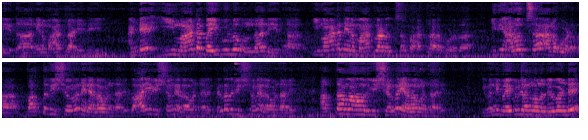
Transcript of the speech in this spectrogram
లేదా? నేను మాట్లాడేది. అంటే ఈ మాట బైబుల్లో ఉందా లేదా? ఈ మాట నేను మాట్లాడొచ్చా మాట్లాడకూడదా? ఇది అనొచ్చా? అనకూడదా? భర్త విషయంలో నేను ఎలా ఉండాలి? భార్య విషయంలో ఎలా ఉండాలి? పిల్లల విషయంలో ఎలా ఉండాలి? అత్తమామల విషయంలో ఎలా ఉండాలి? ఇవన్నీ బైబిల్ గ్రంథంలో లేవండి.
